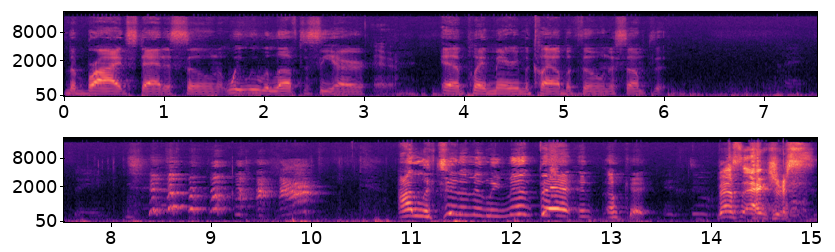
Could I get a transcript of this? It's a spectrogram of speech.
the bride status soon. We we would love to see her yeah. uh, play Mary McLeod Bethune or something. Okay, see. I legitimately meant that. And okay, Best actress.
